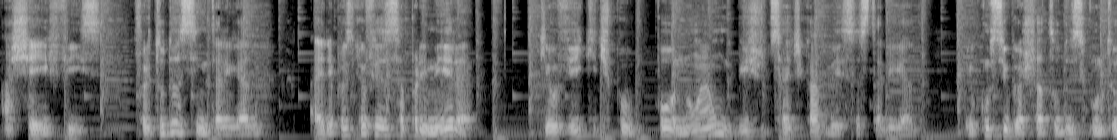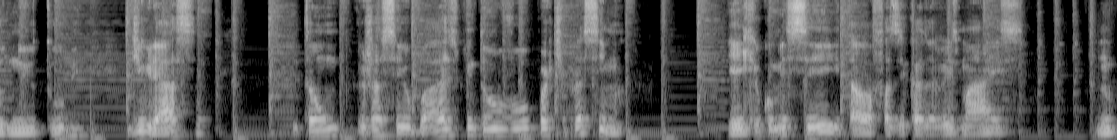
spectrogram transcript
Achei fiz. Foi tudo assim, tá ligado? Aí depois que eu fiz essa primeira, que eu vi que, tipo, pô, não é um bicho de sete cabeças, tá ligado? Eu consigo achar todo esse conteúdo no YouTube, de graça. Então, eu já sei o básico, então eu vou partir pra cima. E aí que eu comecei e tal, a fazer cada vez mais. Hum,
